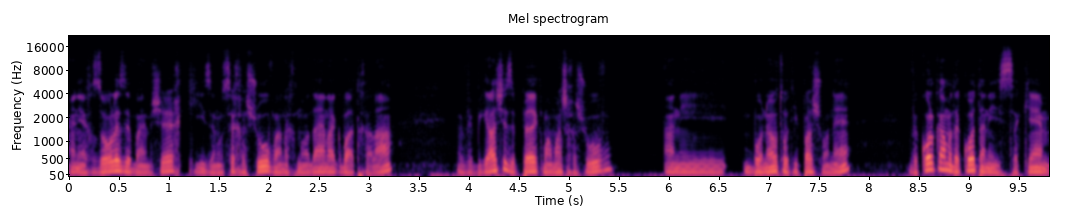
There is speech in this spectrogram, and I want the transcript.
אני אחזור לזה בהמשך, כי זה נושא חשוב ואנחנו עדיין רק בהתחלה, ובגלל שזה פרק ממש חשוב, אני בונה אותו טיפה שונה, וכל כמה דקות אני אסכם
